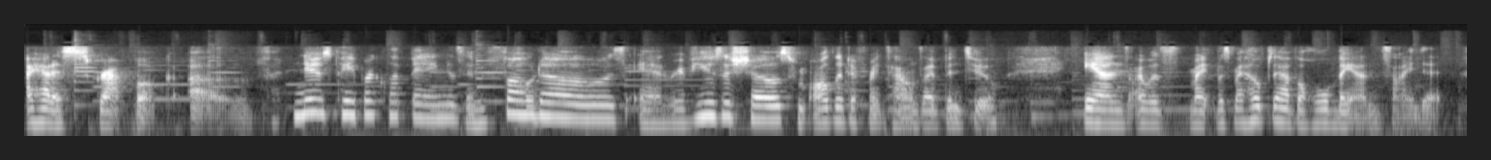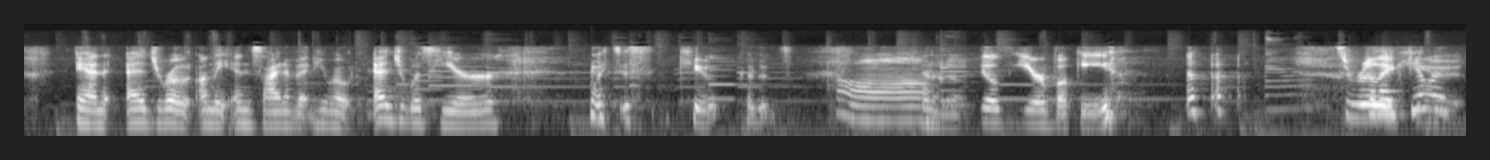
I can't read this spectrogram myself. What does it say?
I had a scrapbook of newspaper clippings and photos and reviews of shows from all the different towns I've been to. And I was my was my hope to have the whole band signed it. And Edge wrote on the inside of it, he wrote Edge was here, which is cute because it's Aww. I don't know, it feels yearbooky. it's really cute. like-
